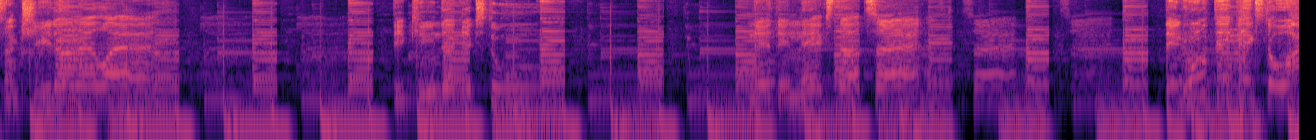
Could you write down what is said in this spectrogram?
sind geschiedene Leute. Die Kinder kriegst du nicht in nächster Zeit. Den Hund, den kriegst du auch.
